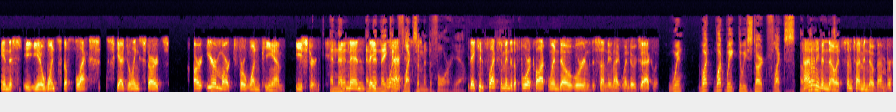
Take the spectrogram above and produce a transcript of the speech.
in this, you know, once the flex scheduling starts, are earmarked for 1 p.m. Eastern, And then and then and they then they can flex. flex them into four. Yeah. They can flex them into the four o'clock window or into the Sunday night window. Exactly. When what what week do we start flex? I don't even know. It's sometime in November.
